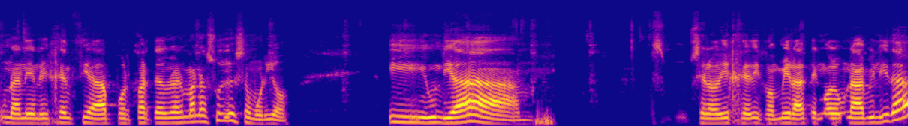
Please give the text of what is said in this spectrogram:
una negligencia por parte de un hermano suyo y se murió. Y un día se lo dije, dijo, mira, tengo una habilidad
